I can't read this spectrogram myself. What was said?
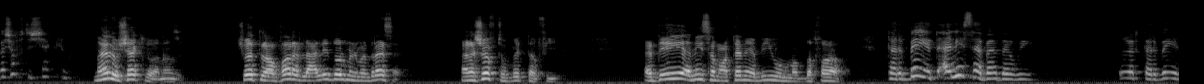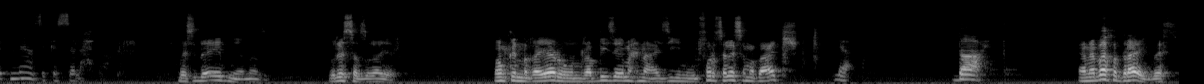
ما شفتش شكله. ماله شكله يا ناظر؟ شوية العفار اللي عليه دول من المدرسة. أنا شفته في بيت توفيق. قد إيه أنيسة معتنية بيه ومنضفاه تربية أنيسة بدوي غير تربية نازك السلاح دار بس ده ابني يا ناظر ولسه صغير. ممكن نغيره ونربيه زي ما إحنا عايزين والفرصة لسه ما ضاعتش؟ ضاعت. أنا باخد رأيك بس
